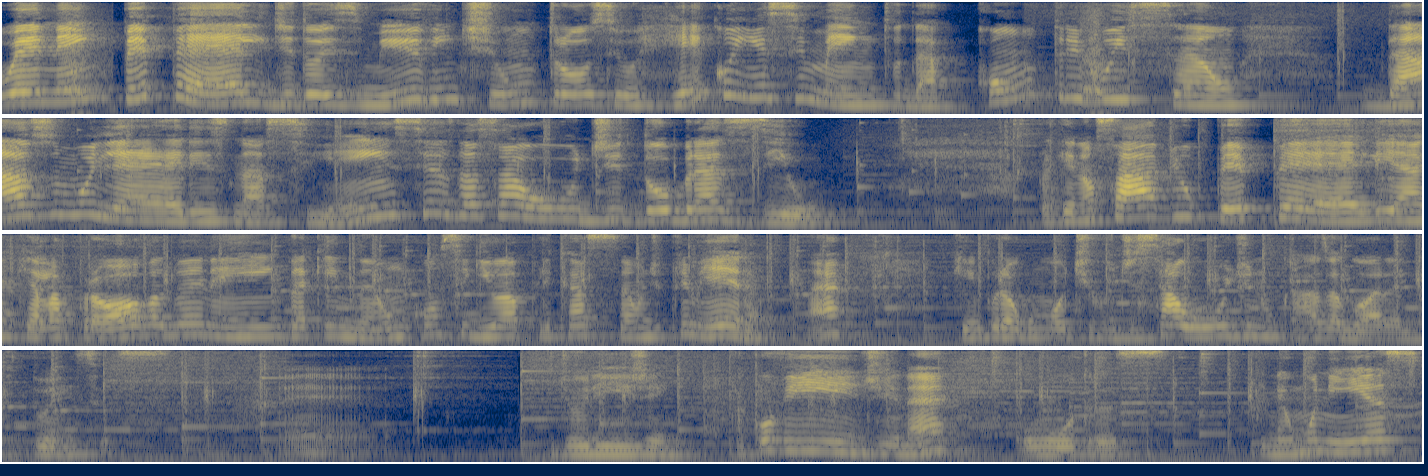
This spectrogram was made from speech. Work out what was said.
O Enem PPL de 2021 trouxe o reconhecimento da contribuição das mulheres nas ciências da saúde do Brasil. Para quem não sabe, o PPL é aquela prova do Enem para quem não conseguiu a aplicação de primeira, né? Quem por algum motivo de saúde, no caso agora de doenças é, de origem da Covid, né? Ou outras pneumonias,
